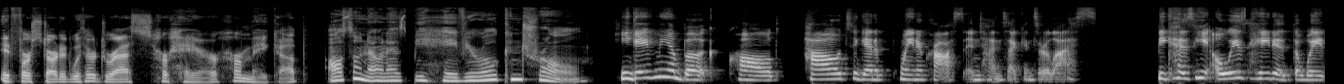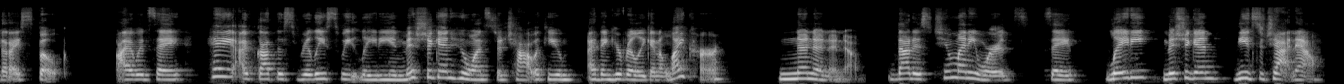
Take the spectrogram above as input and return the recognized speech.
It first started with her dress, her hair, her makeup, also known as behavioral control. He gave me a book called How to Get a Point Across in 10 Seconds or Less because he always hated the way that I spoke. I would say, Hey, I've got this really sweet lady in Michigan who wants to chat with you. I think you're really going to like her. No, no, no, no. That is too many words. Say, lady, Michigan needs to chat now.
